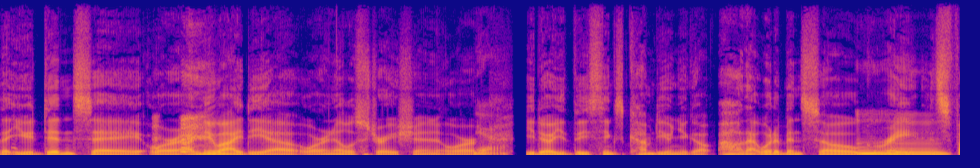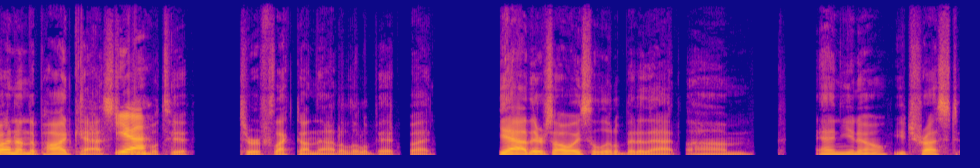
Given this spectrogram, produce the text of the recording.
that you didn't say, or a new idea, or an illustration, or Yeah. you know you, these things come to you and you go, oh, that would have been so great. Mhm. It's fun on the podcast to Yeah. be able to to reflect on that a little bit. But yeah, there's always a little bit of that. Um, and you know, you trust.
